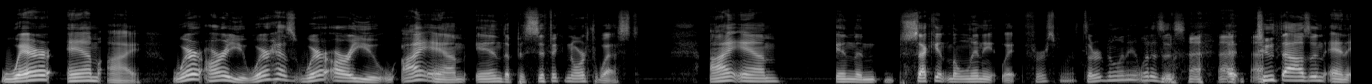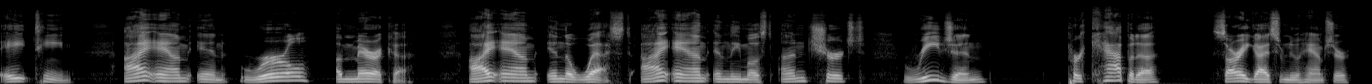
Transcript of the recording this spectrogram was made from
Where am I? Where are you? Where has where are you? I am in the Pacific Northwest. I am in the second millennium. Wait, first, third millennium? What is this? Uh, 2018. I am in rural America. I am in the West. I am in the most unchurched region per capita. Sorry, guys from New Hampshire,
